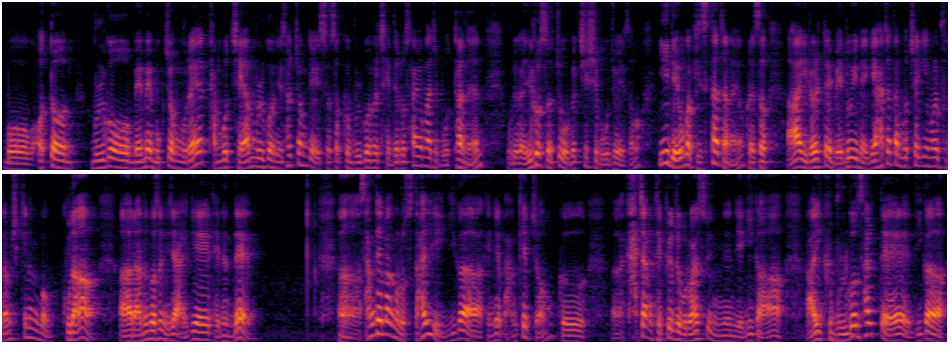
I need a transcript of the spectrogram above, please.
뭐 어떤 물건 매매 목적물에 담보 제한 물건이 설정되어 있어서 그 물건을 제대로 사용하지 못하는 우리가 읽었었죠 575조에서 이 내용과 비슷하잖아요. 그래서 아 이럴 때 매도인에게 하자 담보 책임을 부담시키는 거구나라는 것은 이제 알게 되는데 어, 상대방으로서 할 얘기가 굉장히 많겠죠. 그 어, 가장 대표적으로 할 수 있는 얘기가 아이 그 물건 살 때 네가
